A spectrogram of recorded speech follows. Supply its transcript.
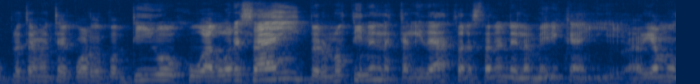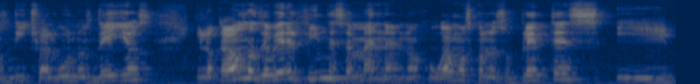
Completamente de acuerdo contigo. Jugadores hay, pero no tienen la calidad para estar en el América. Y habíamos dicho algunos de ellos. Y lo acabamos de ver el fin de semana, ¿no? Jugamos con los suplentes y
